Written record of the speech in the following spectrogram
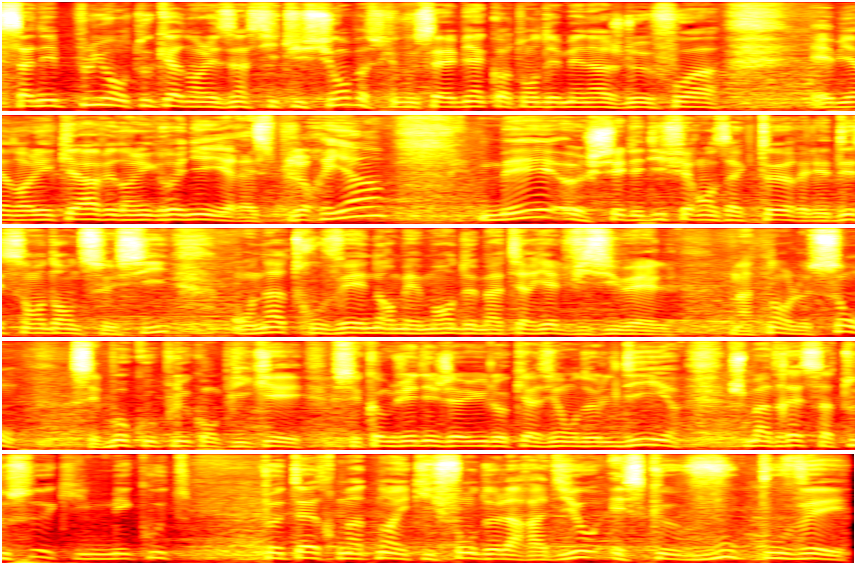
Ça n'est plus en tout cas dans les institutions parce que vous savez bien quand on déménage deux fois, eh bien dans les caves et dans les greniers il ne reste plus rien. Mais euh, chez les différents acteurs et les descendants de ceux-ci, on a trouvé énormément de matériel visuel. Maintenant le son, c'est beaucoup plus compliqué. C'est comme j'ai déjà eu l'occasion de le dire, je m'adresse à tous ceux qui m'écoutent peut-être maintenant et qui font de la radio, est-ce que vous pouvez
